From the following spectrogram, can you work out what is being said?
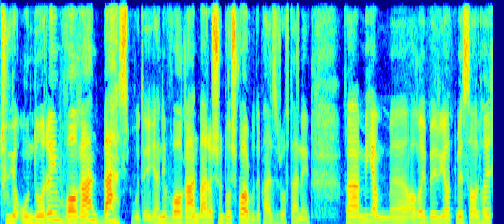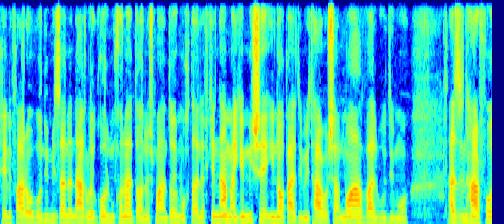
توی اون دوره این واقعا بحث بوده. یعنی واقعا براشون دشوار بوده پذیرفتن این. و میگم آقای بریانت مثال های خیلی فراوانی می‌زنه نقل قول می‌کنه دانشمندای مختلف که نه مگه میشه اینا قدیمی تر باشن؟ ما اول بودیم و از این حرفا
